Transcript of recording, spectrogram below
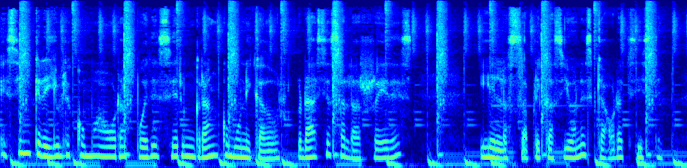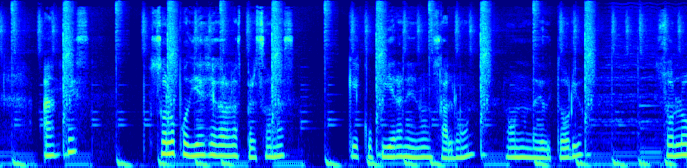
Es increíble cómo ahora puedes ser un gran comunicador gracias a las redes y en las aplicaciones que ahora existen. Antes solo podías llegar a las personas que cupieran en un salón o en un auditorio, solo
